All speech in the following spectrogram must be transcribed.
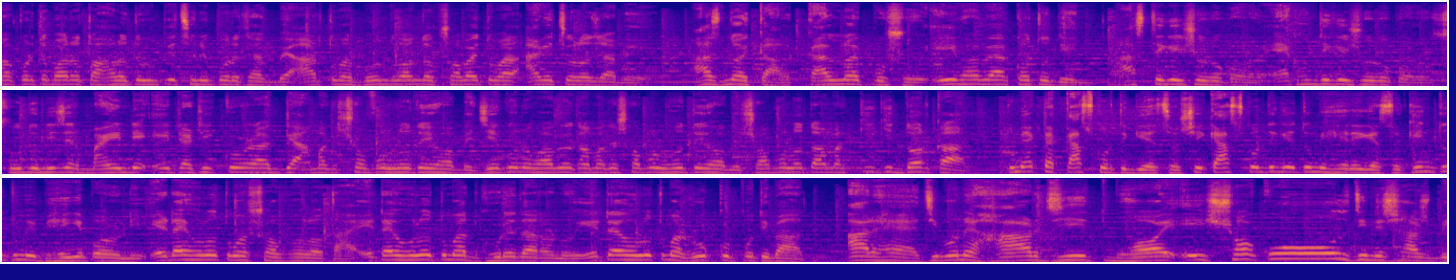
না করতে পারো, তাহলে তুমি পিছনে পড়ে থাকবে আর তোমার বন্ধু বান্ধব সবাই তোমার আগে চলে যাবে। আজ নয় কাল কাল নয় পশু এইভাবে আর কতদিন? আজ থেকেই শুরু করো, এখন থেকেই শুরু করো। শুধু নিজের মাইন্ডে এটা ঠিক করে রাখবে, আমাকে সফল হতেই হবে। যে কোনো ভাবে আমাকে সফল হতেই হবে। সফল হতে আমার কি কি দরকার? তুমি একটা কাজ করতে গিয়েছো। সেই কাজ করতে গিয়ে তুমি হেরে গেছো, কিন্তু তুমি ভেঙে পড়নি। এটাই হলো তোমার সফলতা। এটাই হলো তোমার ঘুরে দাঁড়ানো। এটাই হলো তোমার রোগ প্রতিবাদ। আর হ্যাঁ জীবনে হার, জিত, ভয়, এই সকল জিনিস আসবে,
